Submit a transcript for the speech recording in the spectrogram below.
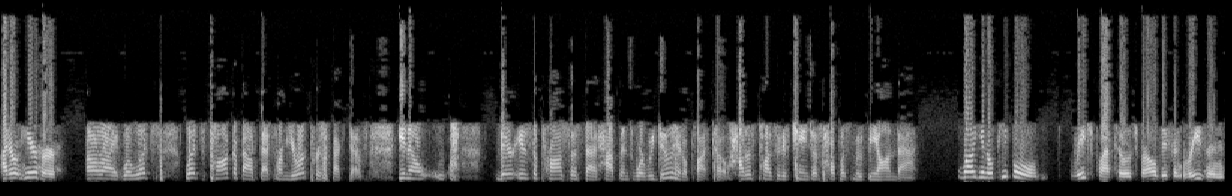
I don't hear her. All right. Well, let's let's talk about that from your perspective. You know, there is the process that happens where we do hit a plateau. How does positive changes help us move beyond that? Well, you know, people reach plateaus for all different reasons,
